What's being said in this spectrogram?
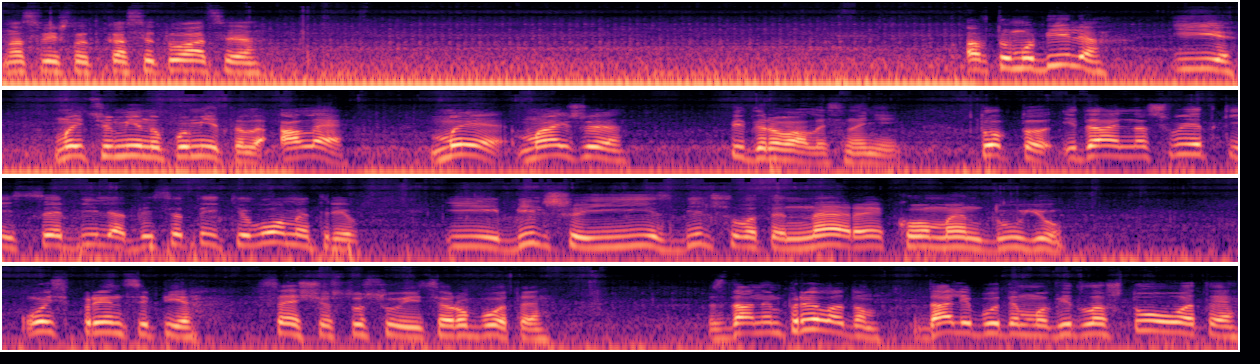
У нас вийшла така ситуація автомобіля, і ми цю міну помітили. Але ми майже підривались на ній. Тобто ідеальна швидкість це біля 10 кілометрів і більше її збільшувати не рекомендую. Ось, в принципі, все, що стосується роботи з даним приладом. Далі будемо відлаштовувати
